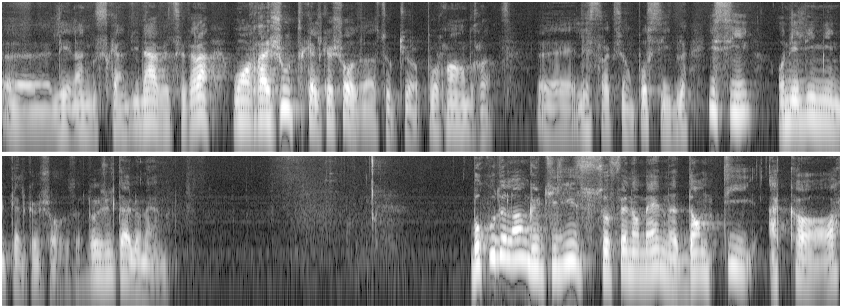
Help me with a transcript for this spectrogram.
les langues scandinaves, etc., où on rajoute quelque chose à la structure pour rendre l'extraction possible. Ici, on élimine quelque chose. Le résultat est le même. Beaucoup de langues utilisent ce phénomène d'anti-accord,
